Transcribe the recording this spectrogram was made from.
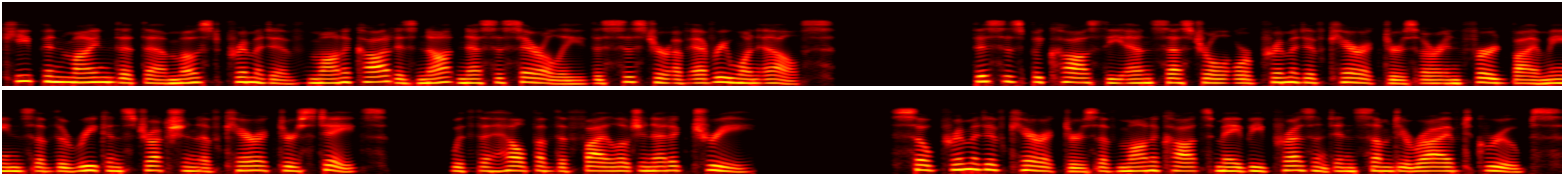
Keep in mind that the most primitive monocot is not necessarily the sister of everyone else. This is because the ancestral or primitive characters are inferred by means of the reconstruction of character states, with the help of the phylogenetic tree. So primitive characters of monocots may be present in some derived groups.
